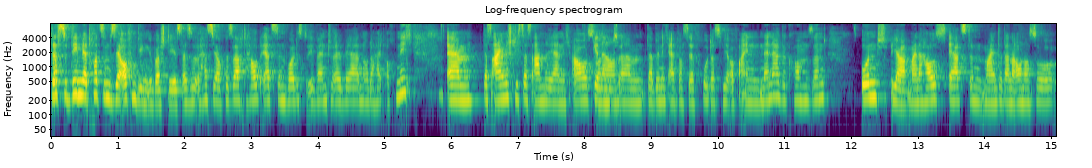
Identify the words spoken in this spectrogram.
dass du dem ja trotzdem sehr offen gegenüberstehst. Also hast ja auch gesagt, Hautärztin wolltest du eventuell werden oder halt auch nicht. Ähm, das eine schließt das andere ja nicht aus. Genau. Und ähm, da bin ich einfach sehr froh, dass wir auf einen Nenner gekommen sind. Und ja, meine Hausärztin meinte dann auch noch so,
